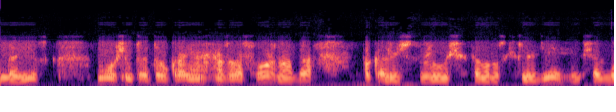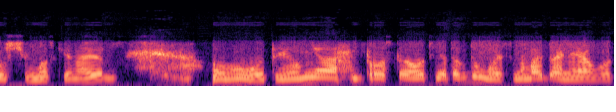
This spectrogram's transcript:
Донецк. Ну, в общем-то, это Украина назвать сложно, да, по количеству живущих там русских людей, их сейчас больше, чем в Москве, наверное. Вот, и у меня просто, вот я так думаю, если на Майдане вот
